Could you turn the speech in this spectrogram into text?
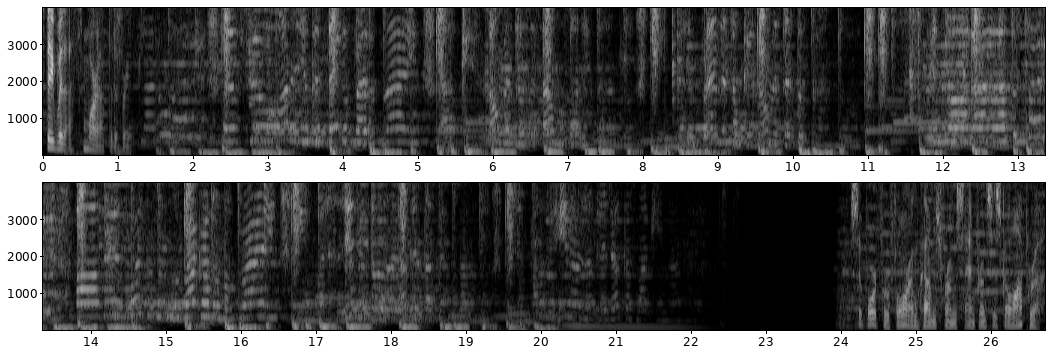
Stay with us. More after the break. Support for Forum comes from San Francisco Opera.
